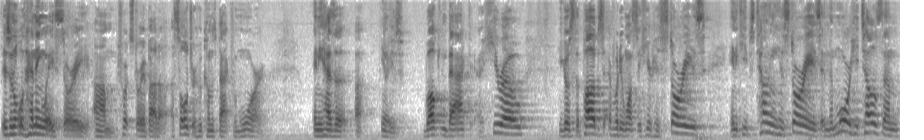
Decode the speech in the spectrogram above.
There's an old Hemingway story, um, short story about a, a, soldier who comes back from war, and he has a, a, you know, he's welcomed back, a hero. He goes to the pubs. Everybody wants to hear his stories, and he keeps telling his stories. And the more he tells them,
